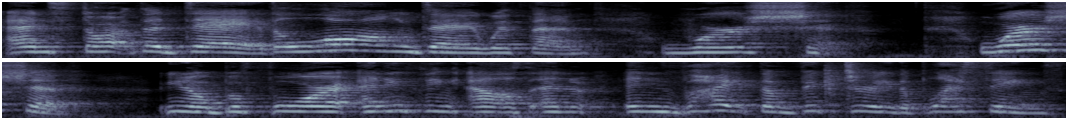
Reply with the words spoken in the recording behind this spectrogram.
and start the day, the long day with them, worship. Worship, you know, before anything else and invite the victory, the blessings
